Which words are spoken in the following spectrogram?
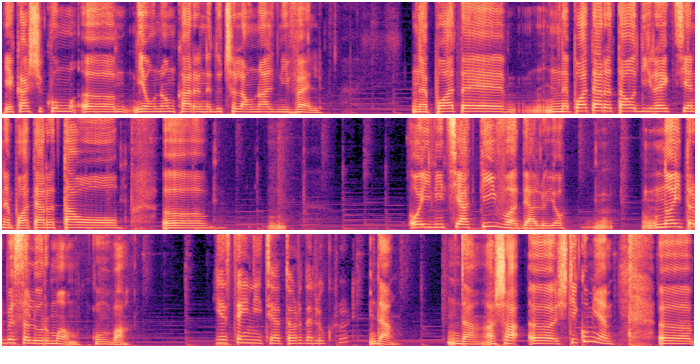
E ca și cum uh, e un om care ne duce la un alt nivel. Ne poate, ne poate arăta o direcție, ne poate arăta o, uh, o inițiativă de-a lui. Noi trebuie să-l urmăm, cumva. Este inițiator de lucruri? Da, da, așa. Uh, știi cum e? Uh,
